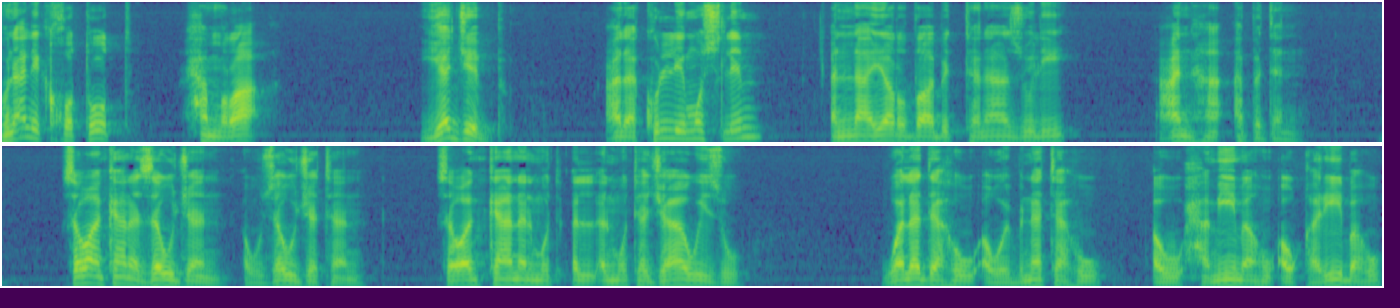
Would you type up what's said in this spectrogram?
هنالك خطوط حمراء يجب على كل مسلم أن لا يرضى بالتنازل عنها ابدا. سواء كان زوجا أو زوجه سواء كان المتجاوز ولده أو ابنته أو حميمه أو قريبه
